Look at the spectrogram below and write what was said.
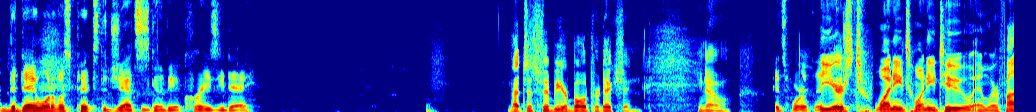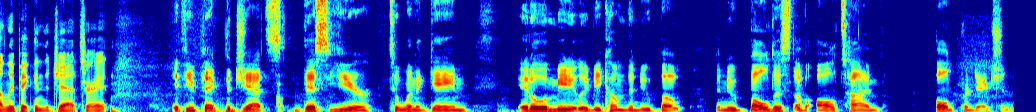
The day one of us picks the Jets is going to be a crazy day. That just should be your bold prediction. You know, it's worth it. The year's 2022, and we're finally picking the Jets, right? If you pick the Jets this year to win a game, it'll immediately become the new boat, the new boldest of all time bold prediction.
